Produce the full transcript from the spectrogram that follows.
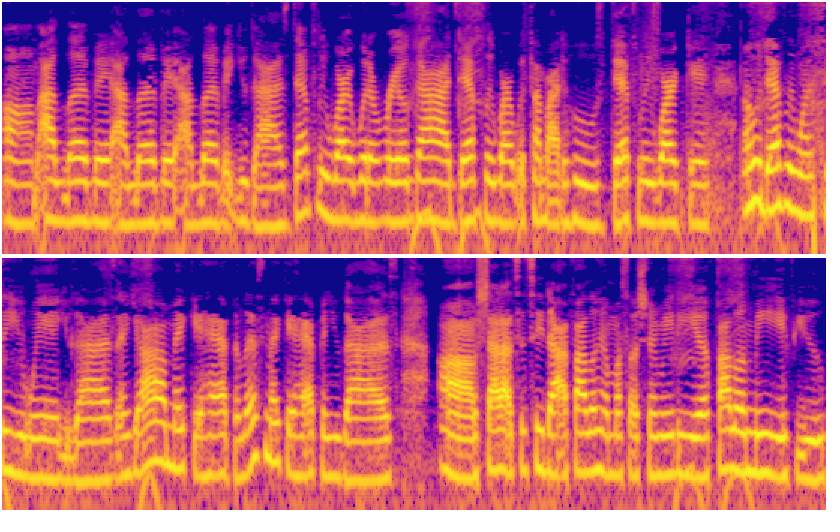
Um, I love it. I love it. I love it, you guys. Definitely work with a real guy. Definitely work with somebody who's definitely working and who definitely want to see you win, you guys. And y'all make it happen. Let's make it happen, you guys. Um, shout out to T Dot. Follow him on social media. Follow me if you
